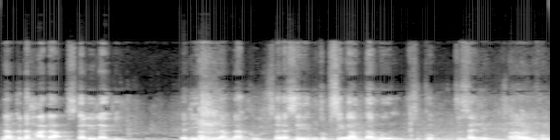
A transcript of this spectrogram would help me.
nak kena hadap sekali lagi. Jadi itu yang berlaku. Saya rasa untuk singgah pertama cukup itu saja. Assalamualaikum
